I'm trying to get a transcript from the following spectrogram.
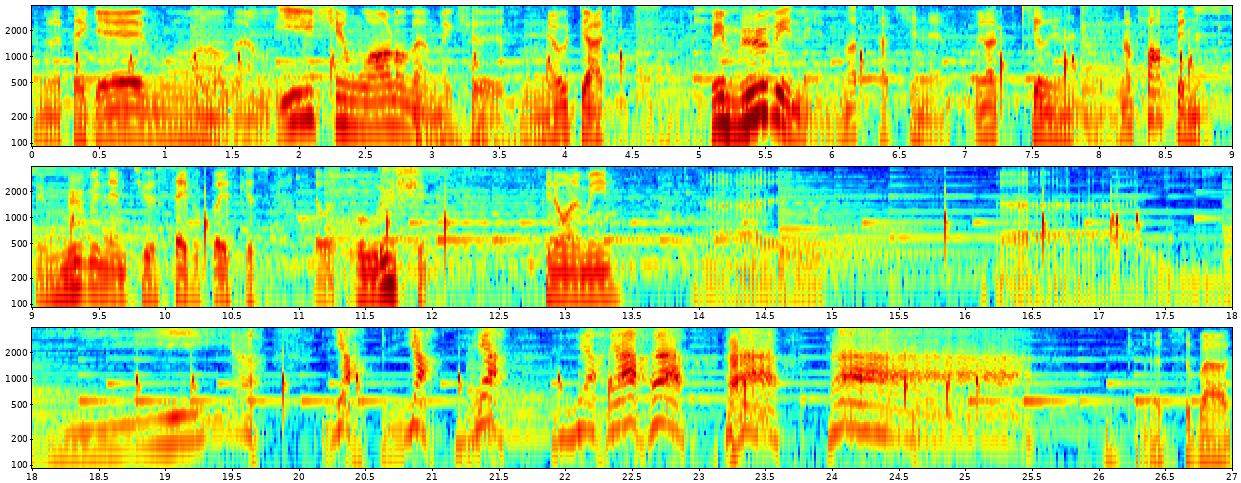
I'm gonna take every one of them. Each and one of them. Make sure there's no duckies. We're moving them, not touching them. We're not killing them. We're not popping them. We're moving them to a safer place because there was pollution. If you know what I mean? Uh, yeah, yeah, yeah, yeah, yeah, yeah, yeah. Okay, that's about.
